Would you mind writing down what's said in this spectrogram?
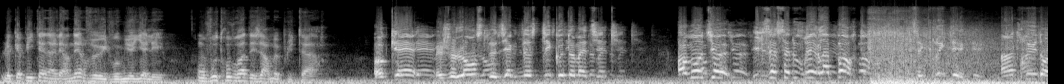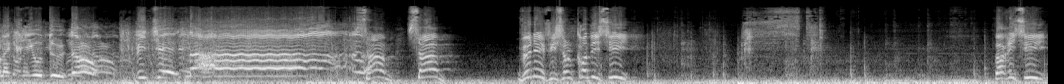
Le capitaine a l'air nerveux, il vaut mieux y aller. On vous trouvera des armes plus tard. Ok, mais je lance le diagnostic automatique. Oh mon dieu Ils essaient d'ouvrir la porte Sécurité Intrus dans la cryo 2 Non Pitié Non Sam Sam Venez, fichons le camp d'ici Par ici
